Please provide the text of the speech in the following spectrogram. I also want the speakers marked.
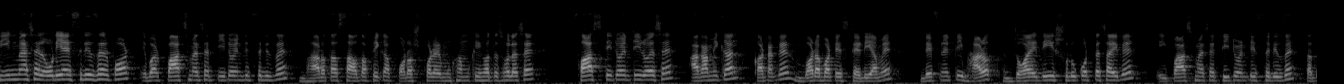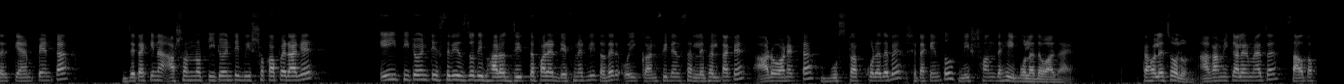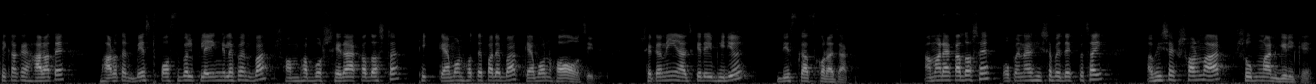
Speaker 1: তিন ম্যাচের ওডিআই সিরিজের পর, এবার পাঁচ ম্যাচের টি টোয়েন্টি সিরিজে ভারত আর সাউথ আফ্রিকা পরস্পরের মুখোমুখি হতে চলেছে। ফার্স্ট টি টোয়েন্টি রয়েছে, আগামীকাল কটাকের বড়াবাটি স্টেডিয়ামে। ডেফিনেটলি ভারত জয় দিয়ে শুরু করতে চাইবে এই পাঁচ ম্যাচের টি টোয়েন্টি সিরিজে। তাদের ক্যাম্পেইনটা যেটা কিনা আসন্ন টি টোয়েন্টি বিশ্বকাপের আগে, এই টি টোয়েন্টি সিরিজ যদি ভারত জিততে পারে ডেফিনেটলি তাদের ওই কনফিডেন্সের লেভেলটাকে আরও অনেকটা বুস্ট আপ করে দেবে, সেটা কিন্তু নিঃসন্দেহেই বলে দেওয়া যায়। তাহলে চলুন, আগামীকালের ম্যাচে সাউথ আফ্রিকাকে হারাতে ভারতের বেস্ট পসিবল প্লেইং ইলেভেন বা সম্ভাব্য সেরা একাদশটা ঠিক কেমন হতে পারে বা কেমন হওয়া উচিত, সেটা নিয়ে আজকের এই ভিডিও ডিসকাস করা যাক। আমার একাদশে ওপেনার হিসেবে দেখতে চাই অভিষেক শর্মা আর শুভমান গিলকে।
